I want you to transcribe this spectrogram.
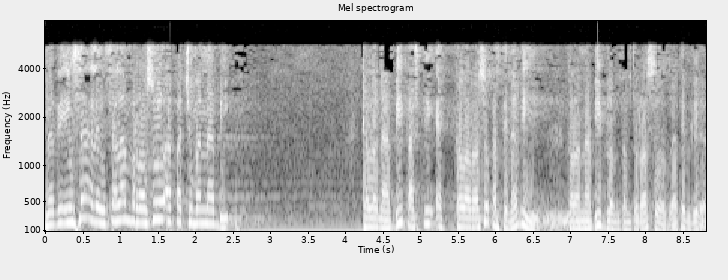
Nabi Isa alaihissalam Rasul apa cuma Nabi? Kalau Nabi pasti, eh kalau Rasul pasti Nabi. Kalau Nabi belum tentu Rasul, berarti begitu.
